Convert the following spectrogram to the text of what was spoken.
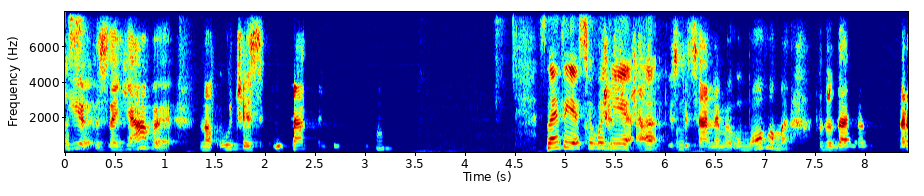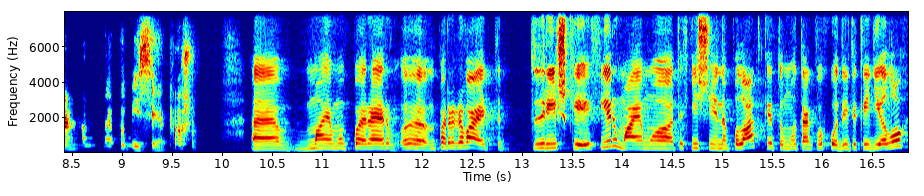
Всі такі заяви на участь учасників знаєте, я сьогодні. е, спеціальними умовами розглядає регламентна комісія. Прошу. Е, маємо перерв е, перериває т- трішки ефір. Маємо технічні неполадки, тому так виходить такий діалог.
